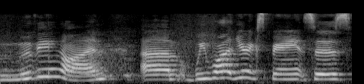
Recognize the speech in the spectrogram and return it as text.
Moving on, um, we want your experiences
